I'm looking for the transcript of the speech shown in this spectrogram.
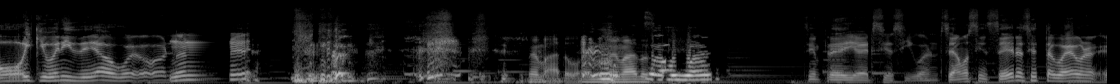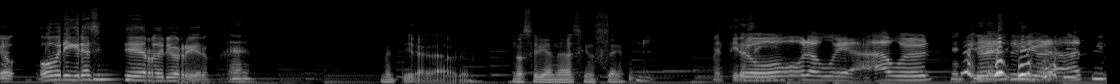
¡Uy, qué buena idea, weón! No, no, Me mato, weón, me mato. Siempre debía haber sido así, weón. Seamos sinceros, si esta weá es obra y gracia de Rodrigo Rivero. Mentira, cabrón. No sería nada sin usted. Mentira, sí. hola, weá, weón. Mentira. Me.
